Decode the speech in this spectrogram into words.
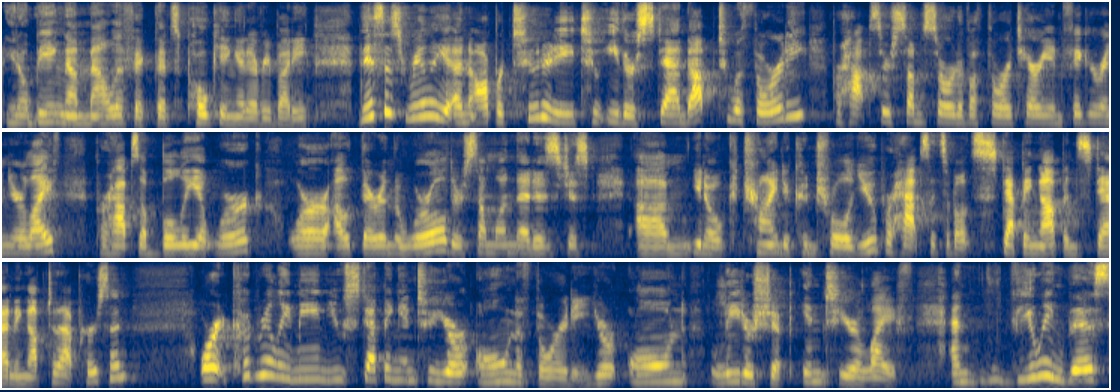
you know, being that malefic that's poking at everybody. This is really an opportunity to either stand up to authority. Perhaps there's some sort of authoritarian figure in your life, perhaps a bully at work or out there in the world, or someone that is just, um, you know, trying to control you. Perhaps it's about stepping up and standing up to that person. Or it could really mean you stepping into your own authority, your own leadership into your life, and viewing this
